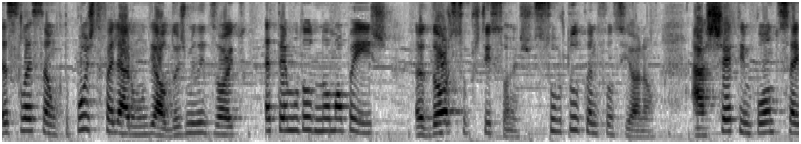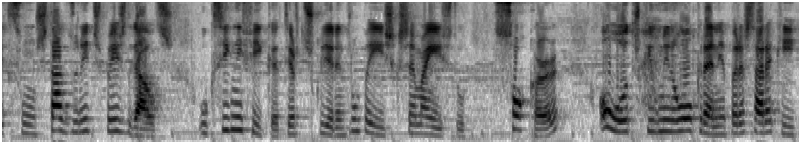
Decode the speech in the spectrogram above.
a seleção que, depois de falhar o Mundial de 2018, até mudou de nome ao país. Adoro superstições, sobretudo quando funcionam. Às 7 em ponto segue-se um Estados Unidos-País de Gales, o que significa ter de escolher entre um país que chama isto soccer ou outro que eliminou a Ucrânia para estar aqui.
